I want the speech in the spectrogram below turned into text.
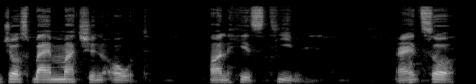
just by matching out on his team. Right? So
